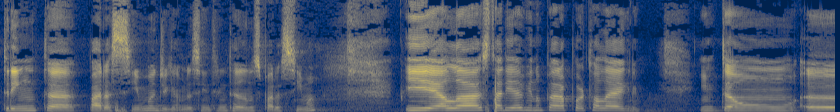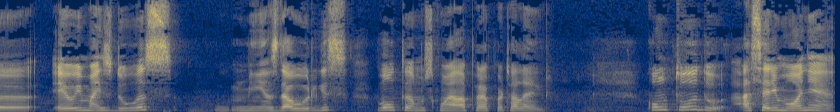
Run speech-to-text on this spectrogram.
30 para cima, digamos assim, 30 anos para cima. E ela estaria vindo para Porto Alegre. Então, uh, eu e mais duas minhas da URGS voltamos com ela para Porto Alegre. Contudo, a cerimônia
